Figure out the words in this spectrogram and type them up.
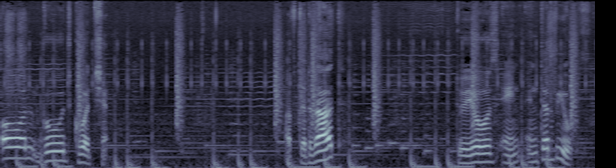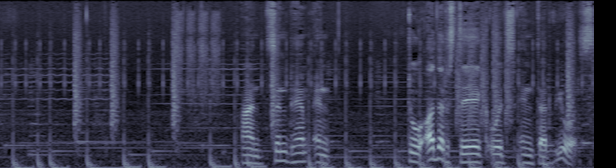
all good question after that to use in interview. And send him in to other stake with interviewers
